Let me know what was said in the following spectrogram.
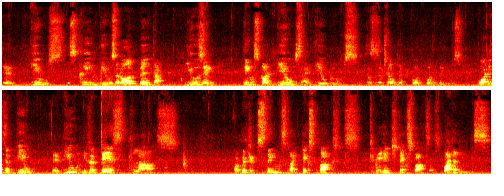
the views, the screen views are all built up using things called views and view groups. This is a term that both, both of them use. What is a view? A view is a base class for widgets, things like text boxes, edit text boxes, buttons,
